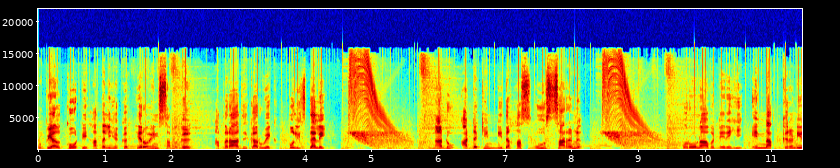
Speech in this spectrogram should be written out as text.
රුපියල් කෝටි හතලිහක හෙරොයින් සමග අපරාධකරුවෙක් පොලිස් දැලෙක්. නඩු අටකින් නිදහස් වූ සරණ. කොරෝනාවට එරෙහි එන්නත් කරණය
